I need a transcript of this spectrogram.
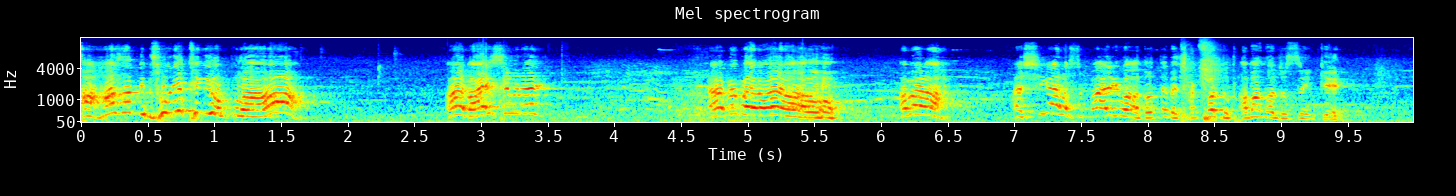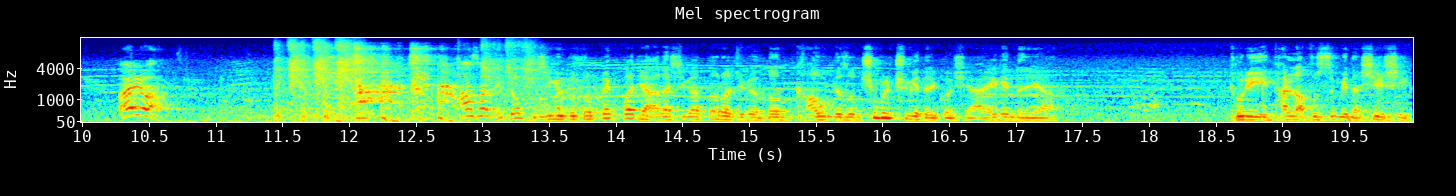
아, 하사님 소개팅이었구나. 아, 말씀을 해. 아, 빨리 빨리 빨리 와. 어. 아, 빨리 와. 아, 시간 없어. 빨리 와. 너 때문에 장판도 다 망가졌으니까. 빨리 와. 하사님 너 지금부터 백바지 아가씨가 떨어지면 넌 가운데서 춤을 추게 될 것이야. 알겠느냐? 둘이 달라붙습니다 실시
